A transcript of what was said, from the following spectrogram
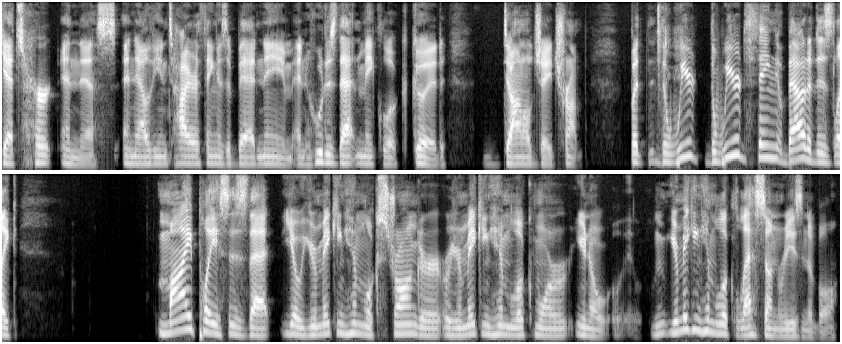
gets hurt in this and now the entire thing is a bad name. And who does that make look good donald j. Trump. But the weird the weird thing about it is like my place is that yo you're making him look stronger or you're making him look more you know you're making him look less unreasonable.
